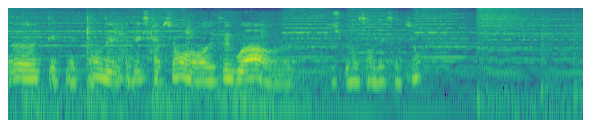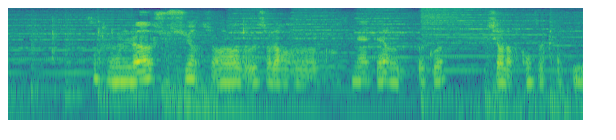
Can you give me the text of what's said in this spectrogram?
Euh, peut-être mettre en description, je vais voir euh, si je peux mettre ça en description. Ils sont tout le monde là, je suis sûr, sur leur, euh, sur leur ordinateur, ou pas quoi, sur leur compte craqué.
